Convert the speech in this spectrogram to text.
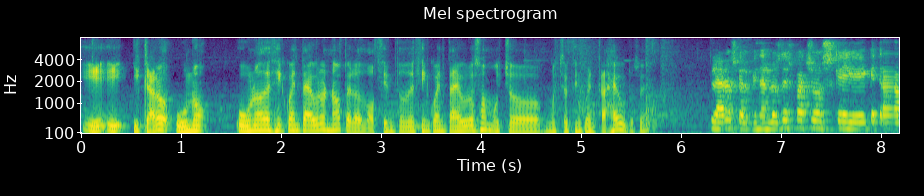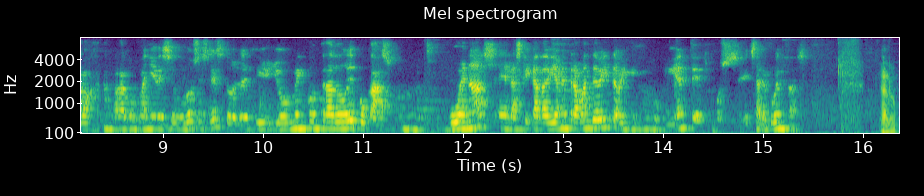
y, y, claro, uno, uno de 50 euros no, pero 200 de 50 euros son muchos muchos 50 euros. ¿eh? Claro, es que al final los despachos que, trabajan para compañía de seguros es esto. Es decir, yo me he encontrado épocas buenas en las que cada día me entraban de 20 a 25 clientes. Pues échale cuentas. Claro.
